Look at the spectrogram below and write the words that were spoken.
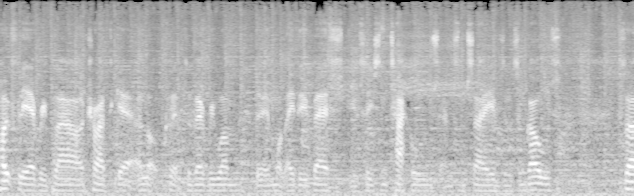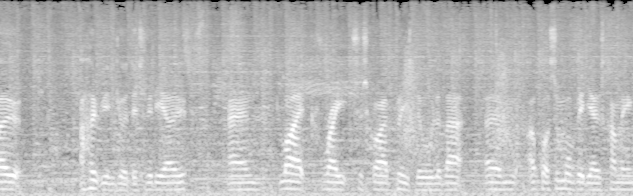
Hopefully every player. I tried to get a lot of clips of everyone doing what they do best. You'll see some tackles and some saves and some goals. So I hope you enjoyed this video and like, rate, subscribe, please do all of that. Um, I've got some more videos coming,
